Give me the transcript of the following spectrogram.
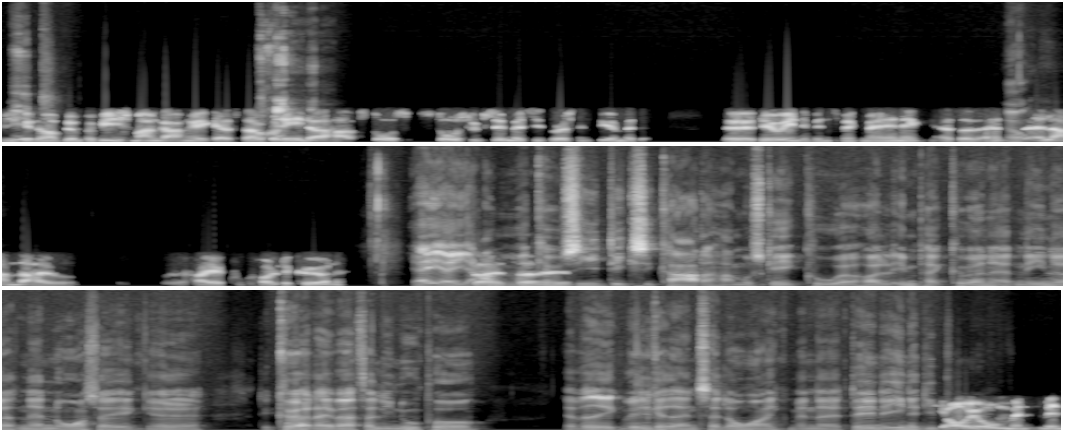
vi kan da blive bevist mange gange, ikke? Altså, der er jo kun en, der har haft stor, stor succes med sit wrestlingfirma. Øh, det er jo egentlig Vince McMahon, ikke? Altså, han, alle andre har jo har jeg kunne holde det kørende. Ja, ja, ja. Så, man altså, kan jo sige, at Dixie Carter har måske kunne holde Impact kørende af den ene eller den anden årsag, ikke? Øh, det kører der i hvert fald lige nu på, jeg ved ikke hvilket antal år, ikke? Men det er en af de... Jo, jo, men, men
